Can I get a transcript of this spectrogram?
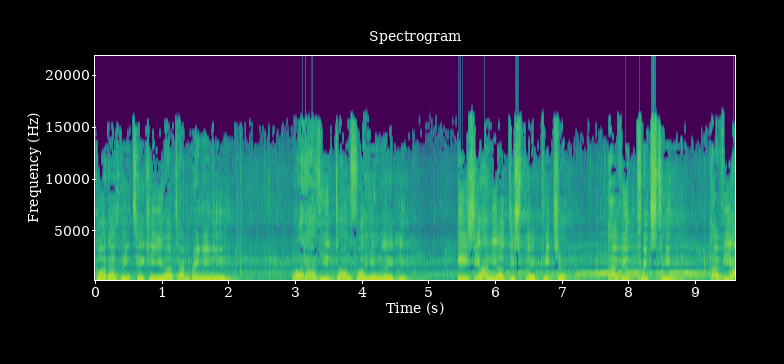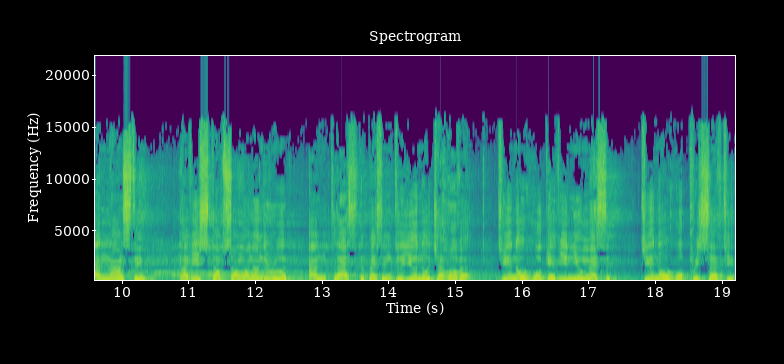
God has been taking you out and bringing you in. What have you done for him lately? Is he on your display picture? Have you preached him? Have you announced him? Have you stopped someone on the road and asked the person, Do you know Jehovah? Do you know who gave you new mercy? Do you know who preserved you?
